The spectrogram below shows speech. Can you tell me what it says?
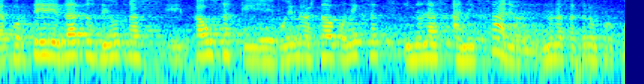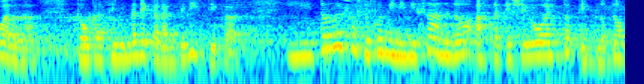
aporté datos de otras causas que podían haber estado conexas y no las anexaron, no las sacaron por cuerda, con casi características. Y todo eso se fue minimizando hasta que llegó esto que explotó.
